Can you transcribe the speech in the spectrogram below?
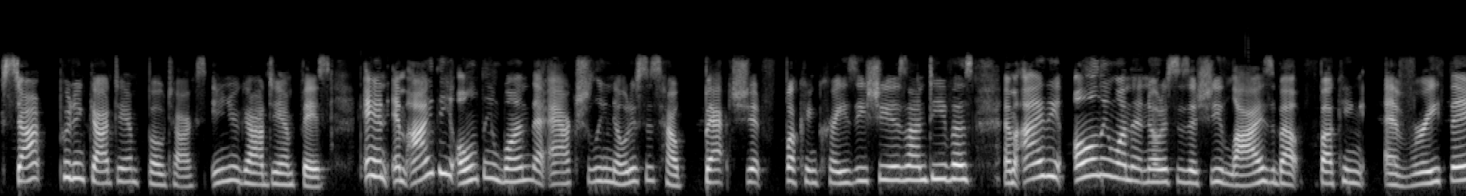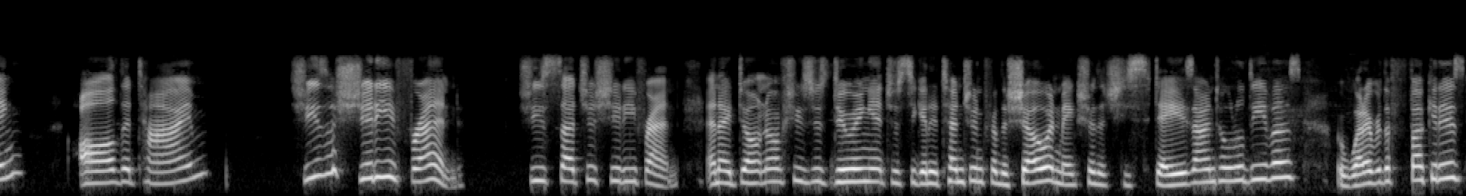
Stop putting goddamn Botox in your goddamn face. And am I the only one that actually notices how batshit fucking crazy she is on Divas? Am I the only one that notices that she lies about fucking everything all the time? She's a shitty friend. She's such a shitty friend. And I don't know if she's just doing it just to get attention for the show and make sure that she stays on Total Divas or whatever the fuck it is,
